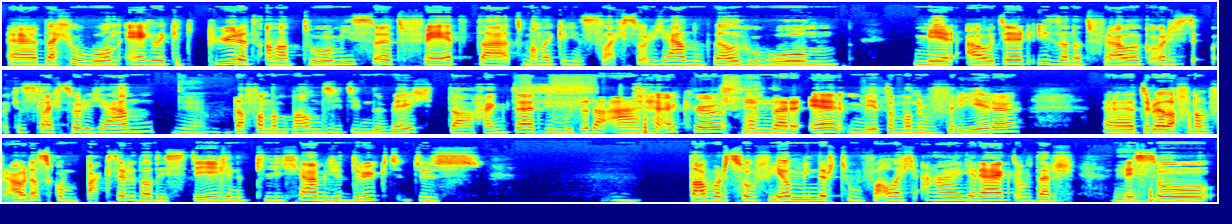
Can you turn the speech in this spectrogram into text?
eh, dat gewoon eigenlijk het puur het anatomische, het feit dat het mannelijke geslachtsorgaan wel gewoon meer ouder is dan het vrouwelijke or- geslachtsorgaan. Ja. Dat van de man zit in de weg, dat hangt daar, die moeten dat aanraken om daar eh, mee te manoeuvreren. Eh, terwijl dat van een vrouw, dat is compacter, dat is tegen het lichaam gedrukt. Dus dat wordt zo veel minder toevallig aangeraakt. Of daar er is zo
